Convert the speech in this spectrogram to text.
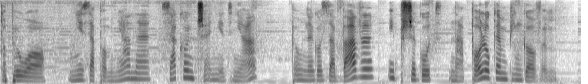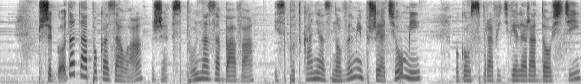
To było niezapomniane zakończenie dnia pełnego zabawy i przygód na polu kempingowym. Przygoda ta pokazała, że wspólna zabawa i spotkania z nowymi przyjaciółmi mogą sprawić wiele radości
